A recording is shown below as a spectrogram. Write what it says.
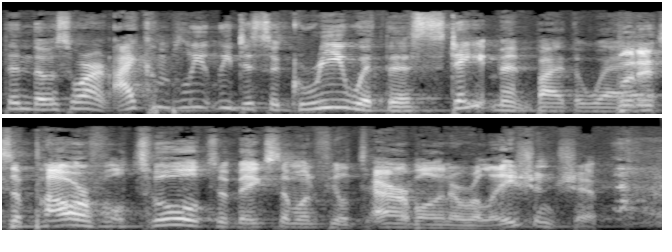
than those who aren't. I completely disagree with this statement, by the way. But it's a powerful tool to make someone feel terrible in a relationship.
